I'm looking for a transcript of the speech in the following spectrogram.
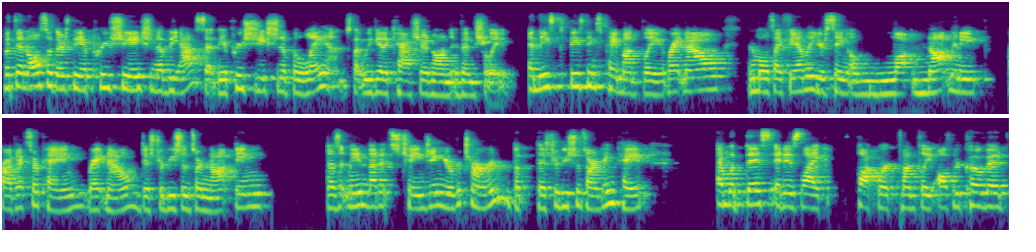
But then also there's the appreciation of the asset, the appreciation of the land that we get a cash in on eventually. And these these things pay monthly. Right now in multifamily, you're seeing a lot not many projects are paying right now. Distributions are not being doesn't mean that it's changing your return, but distributions aren't being paid. And with this, it is like clockwork monthly all through COVID.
